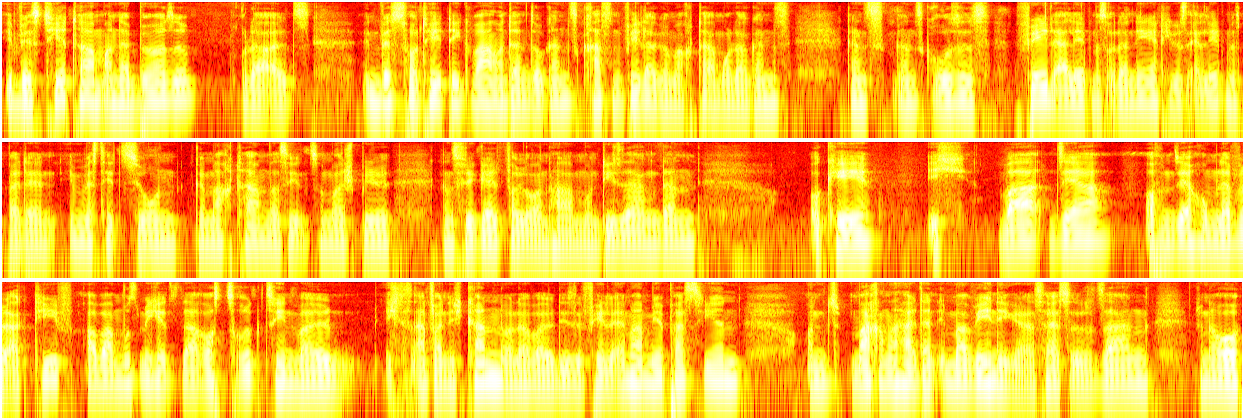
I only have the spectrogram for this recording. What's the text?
investiert haben an der Börse oder als Investor tätig waren und dann so ganz krassen Fehler gemacht haben oder ganz, ganz, ganz großes Fehlerlebnis oder negatives Erlebnis bei den Investitionen gemacht haben, dass sie zum Beispiel ganz viel Geld verloren haben. Und die sagen dann, okay, ich war sehr auf einem sehr hohen Level aktiv, aber muss mich jetzt daraus zurückziehen, weil ich das einfach nicht kann oder weil diese Fehler immer mir passieren und machen halt dann immer weniger. Das heißt sozusagen genau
